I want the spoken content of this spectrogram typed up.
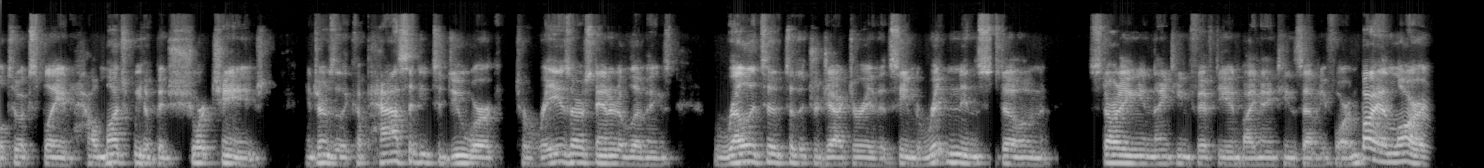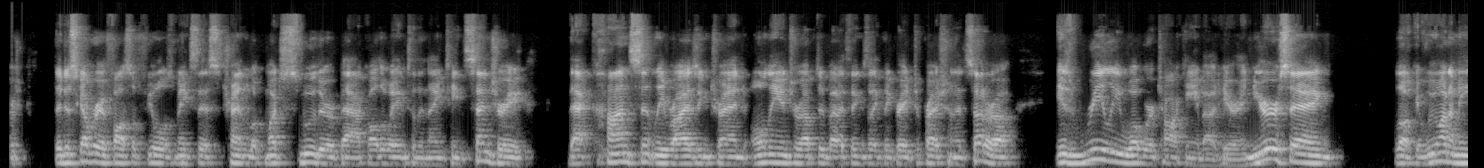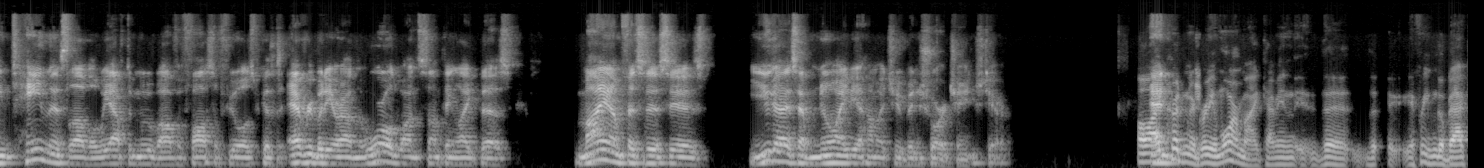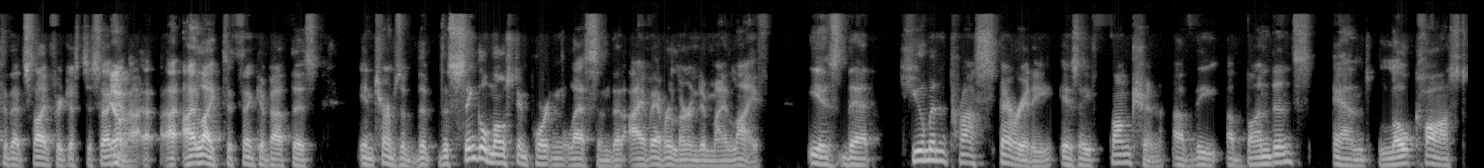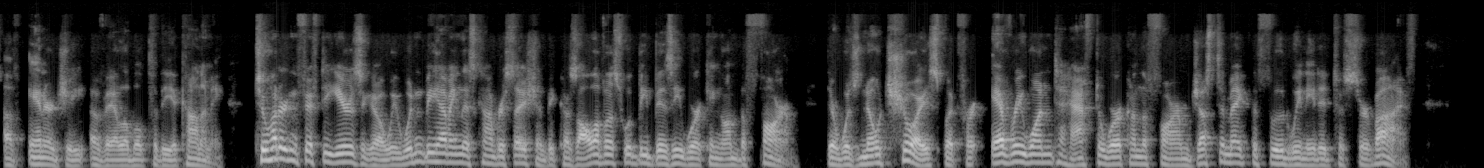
to explain how much we have been shortchanged in terms of the capacity to do work to raise our standard of livings relative to the trajectory that seemed written in stone starting in 1950 and by 1974. And by and large, the discovery of fossil fuels makes this trend look much smoother back all the way into the 19th century. That constantly rising trend, only interrupted by things like the Great Depression, et cetera, is really what we're talking about here. And you're saying, look, if we want to maintain this level, we have to move off of fossil fuels because everybody around the world wants something like this. My emphasis is you guys have no idea how much you've been shortchanged here. Oh, and, I couldn't agree more, Mike. I mean, the, the, if we can go back to that slide for just a second, I, I, I, like to think about this in terms of the, the single most important lesson that I've ever learned in my life is that human prosperity is a function of the abundance and low cost of energy available to the economy. 250 years ago, we wouldn't be having this conversation because all of us would be busy working on the farm. There was no choice but for everyone to have to work on the farm just to make the food we needed to survive.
